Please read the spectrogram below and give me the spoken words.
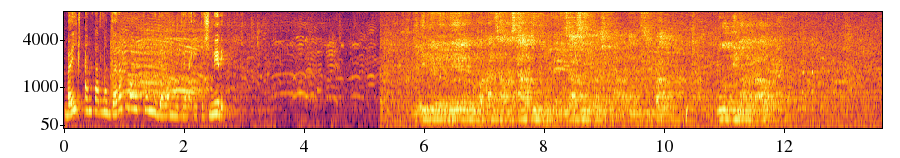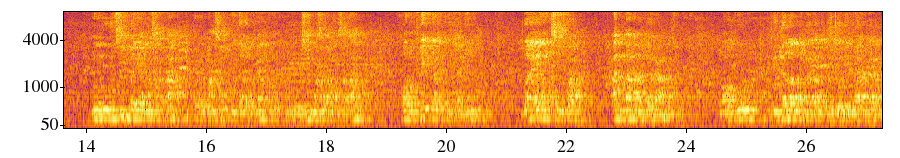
baik antar negara maupun di dalam negara itu sendiri. Jadi PBB merupakan salah satu organisasi internasional yang bersifat multilateral mengurusi banyak masalah termasuk di dalamnya mengurusi masalah-masalah konflik yang terjadi baik yang bersifat antar negara maupun di dalam negara tersebut negara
